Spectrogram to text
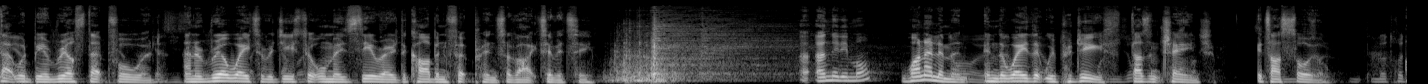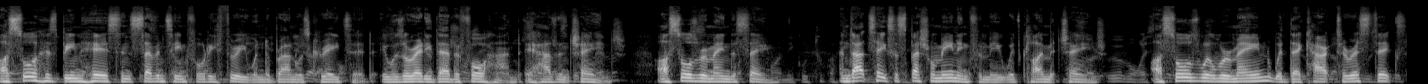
That would be a real step forward and a real way to reduce to almost zero the carbon footprints of our activity. One element in the way that we produce doesn't change. It's our soil. Our soil has been here since 1743 when the brand was created. It was already there beforehand. It hasn't changed. Our soils remain the same. And that takes a special meaning for me with climate change. Our soils will remain with their characteristics.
